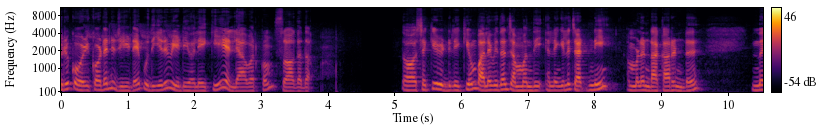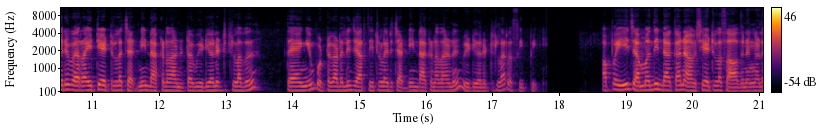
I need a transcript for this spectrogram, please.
ഒരു കോഴിക്കോടൻ രുചിയുടെ പുതിയൊരു വീഡിയോയിലേക്ക് എല്ലാവർക്കും സ്വാഗതം. ദോശയ്ക്കും ഇഡ്ഡലിക്കും പലവിധം ചമ്മന്തി അല്ലെങ്കിൽ ചട്നി നമ്മൾ ഉണ്ടാക്കാറുണ്ട്. ഇന്നൊരു വെറൈറ്റി ആയിട്ടുള്ള ചട്നി ഉണ്ടാക്കുന്നതാണ് കേട്ടോ വീഡിയോയിലിട്ടിട്ടുള്ളത്. തേങ്ങയും പൊട്ടുകടലും ചേർത്തിട്ടുള്ള ഒരു ചട്നി ഉണ്ടാക്കുന്നതാണ് വീഡിയോയിലിട്ടുള്ള റെസിപ്പി. അപ്പോൾ ഈ ചമ്മന്തി ഉണ്ടാക്കാൻ ആവശ്യമായിട്ടുള്ള സാധനങ്ങൾ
